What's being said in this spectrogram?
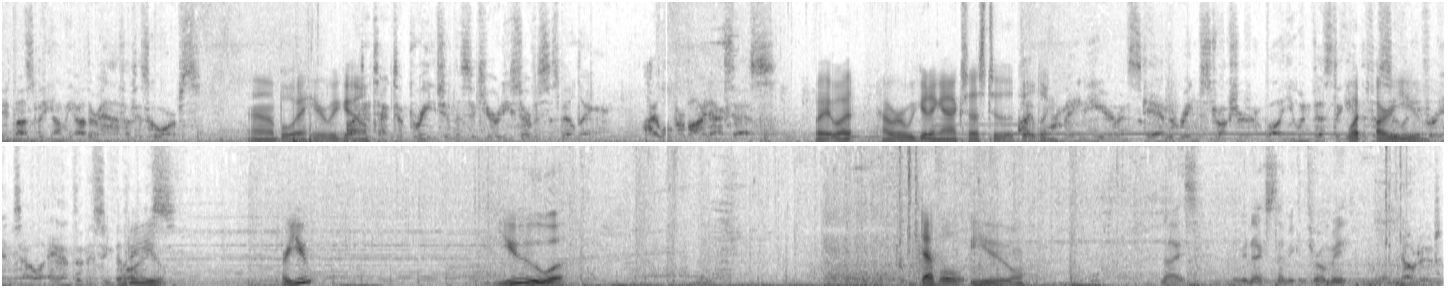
It must be on the other half of his corpse. Oh boy, here we go. I detect a breach in the security services building. I will provide access. Wait, what? How are we getting access to the building? I will remain here and scan the ring structure while you investigate What the are facility you- for intel and the missing device. What are you... Are you... You... Devil you. Nice. Maybe next time you can throw me. Noted.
